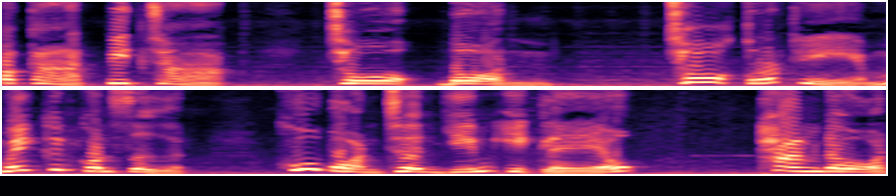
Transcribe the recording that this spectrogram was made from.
ประกาศปิดฉาก โชคบอลโชครถแห่ไม่ขึ้นคอนเสิร์ต คู่บอลเชิญยิ้มอีกแล้ว ทางดอน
